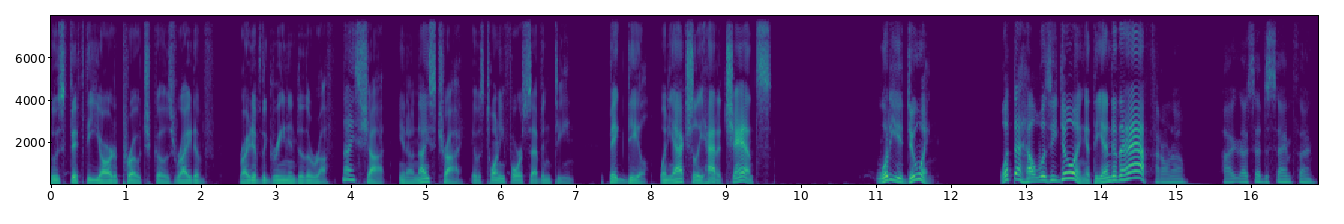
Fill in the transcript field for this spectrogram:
whose 50 yard approach goes right of, right of the green into the rough. Nice shot. You know, nice try. It was 24 17. Big deal. When you actually had a chance, what are you doing? What the hell was he doing at the end of the half? I don't know. I, I said the same thing.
